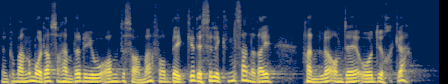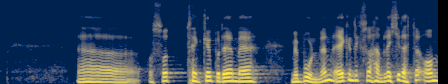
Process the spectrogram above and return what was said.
Men på mange måter så handler det jo om det samme, for begge disse lignelsene de handler om det å dyrke. Uh, og så tenker jeg på det med, med, bonden. Egentlig så handler ikke dette om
